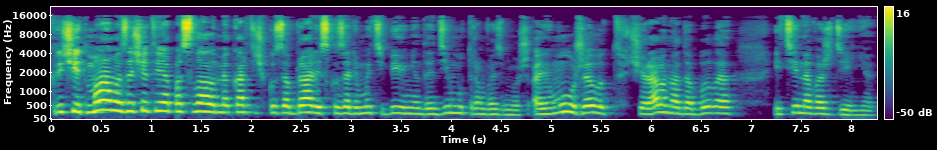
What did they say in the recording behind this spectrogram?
Кричит, мама, зачем ты я послала, меня карточку забрали, сказали, мы тебе ее не дадим, утром возьмешь. А ему уже вот вчера надо было идти на вождение.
